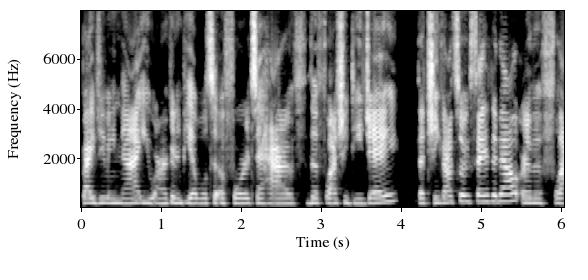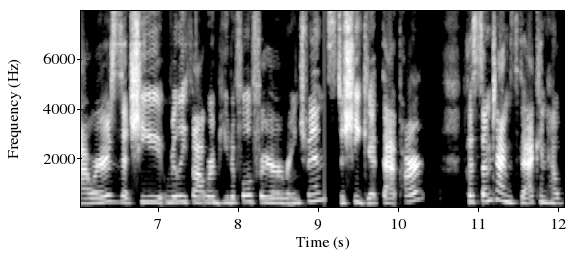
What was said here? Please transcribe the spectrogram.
by doing that you aren't going to be able to afford to have the flashy DJ that she got so excited about or the flowers that she really thought were beautiful for your arrangements? Does she get that part? Because sometimes that can help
